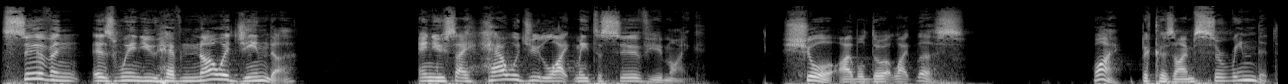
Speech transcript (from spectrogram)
is when you have no agenda and you say, how would you like me to serve you, Mike? Sure, I will do it like this. Why? Because I'm surrendered.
